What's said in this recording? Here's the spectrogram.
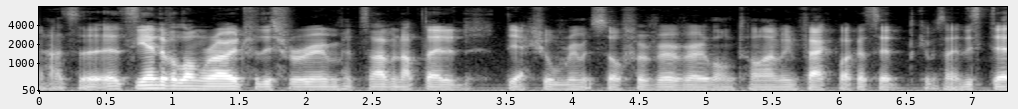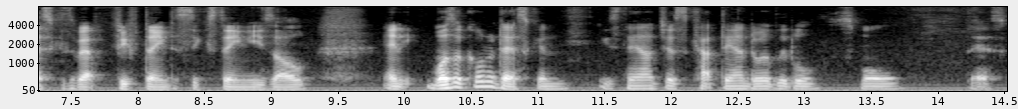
uh, it's a, it's the end of a long road for this room. It's I haven't updated the actual room itself for a very very long time. In fact, like I said, keep saying this desk is about fifteen to sixteen years old, and it was a corner desk and is now just cut down to a little small desk.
